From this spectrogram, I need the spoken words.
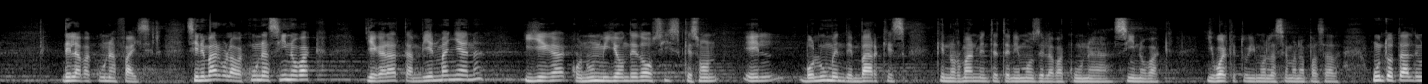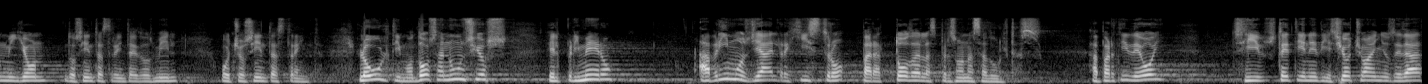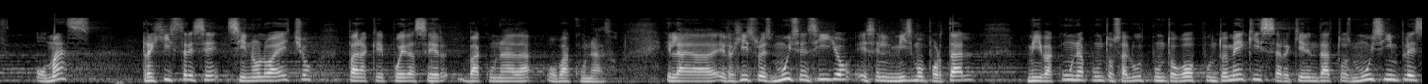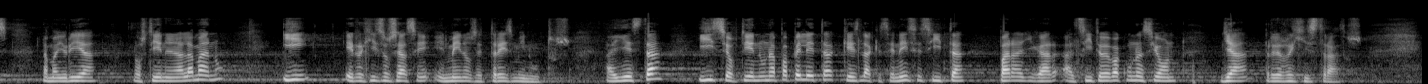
de la vacuna Pfizer. Sin embargo, la vacuna Sinovac llegará también mañana y llega con un millón de dosis, que son el volumen de embarques que normalmente tenemos de la vacuna Sinovac, igual que tuvimos la semana pasada. Un total de un millón doscientos treinta y dos mil ochocientos treinta. Lo último, dos anuncios. El primero, abrimos ya el registro para todas las personas adultas. A partir de hoy, si usted tiene 18 años de edad o más, regístrese si no lo ha hecho para que pueda ser vacunada o vacunado. El, registro es muy sencillo, es en el mismo portal mivacuna.salud.gov.mx, se requieren datos muy simples, la mayoría los tienen a la mano y el registro se hace en menos de tres minutos. Ahí está y se obtiene una papeleta que es la que se necesita para llegar al sitio de vacunación ya preregistrados.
